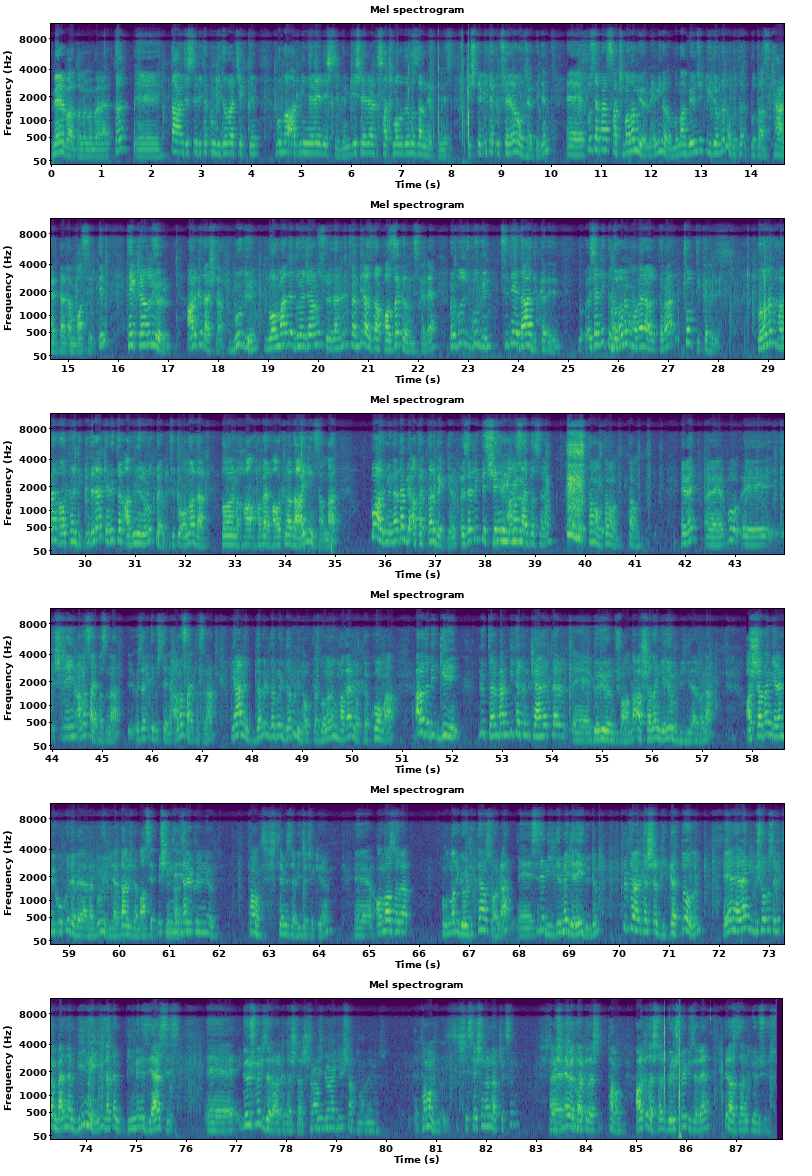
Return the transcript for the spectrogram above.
Merhaba Donanım Berat'ta. Ee, daha önce size bir takım videolar çektim. Bunda adminleri eleştirdim. Bir şeyler saçmaladığımı zannettiniz. İşte bir takım şeyler olacak dedim. Ee, bu sefer saçmalamıyorum emin olun. Bundan bir önceki videomda da bu, ta- bu tarz kehanetlerden bahsettim. Tekrarlıyorum. Arkadaşlar bugün normalde duracağınız süreden lütfen biraz daha fazla kalın sitede. Ve bu, bugün siteye daha dikkat edin. Özellikle donanım haber halkına çok dikkat edin. Donanım haber halkına dikkat ederken lütfen adminleri unutmayalım. Çünkü onlar da donanım ha- haber halkına dahil insanlar. Bu adminlerden bir ataklar bekliyorum. Özellikle Şifreyi ana sayfasına. tamam tamam tamam. Evet, e, bu e, şeyin ana sayfasına, özellikle bu sitenin ana sayfasına, yani www.donanımhaber.com'a arada bir girin. Lütfen ben bir takım kehanetler e, görüyorum şu anda. Aşağıdan geliyor bu bilgiler bana. Aşağıdan gelen bir kokuyla beraber bu bilgiler daha önce de bahsetmişim Şimdi zaten. cleanliyorum. Tamam temizle video çekiyorum. Ee, ondan sonra bunları gördükten sonra e, size bildirme gereği duydum. Lütfen arkadaşlar dikkatli olun. Eğer herhangi bir şey olursa lütfen benden bilmeyin. Zaten bilmeniz yersiz. Ee, görüşmek üzere arkadaşlar. Transfer'a giriş yaptım haberin olsun. E, tamam. Şey, session'ları ne yapacaksın? Ee, evet arkadaşlar. Tamam. Arkadaşlar görüşmek üzere. Birazdan görüşürüz.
